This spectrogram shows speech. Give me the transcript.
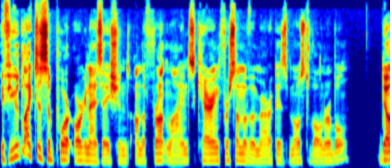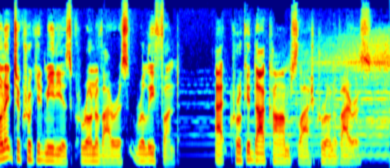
If you'd like to support organizations on the front lines caring for some of America's most vulnerable, donate to Crooked Media's Coronavirus Relief Fund at crooked.com/coronavirus.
